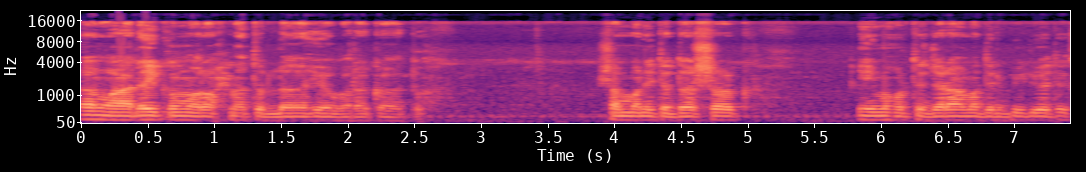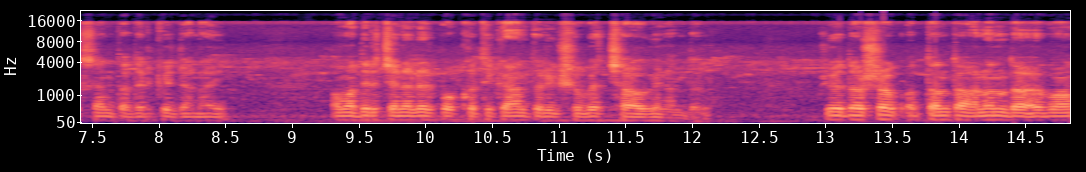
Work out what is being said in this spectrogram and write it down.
আসসালামু আলাইকুম রহমতুল্লাহ বারাকাত সম্মানিত দর্শক, এই মুহূর্তে যারা আমাদের ভিডিও দেখছেন, তাদেরকে জানাই আমাদের চ্যানেলের পক্ষ থেকে আন্তরিক শুভেচ্ছা অভিনন্দন। প্রিয় দর্শক, অত্যন্ত আনন্দ এবং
